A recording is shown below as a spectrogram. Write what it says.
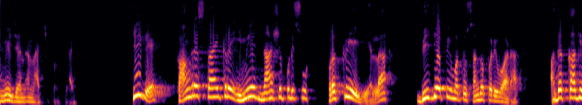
ಇಮೇಜನ್ನು ನಾಶಪಡಿಸಲಾಯಿತು ಹೀಗೆ ಕಾಂಗ್ರೆಸ್ ನಾಯಕರ ಇಮೇಜ್ ನಾಶಪಡಿಸುವ ಪ್ರಕ್ರಿಯೆ ಇದೆಯಲ್ಲ? ಬಿ ಜೆ ಪಿ ಮತ್ತು ಸಂಘ ಪರಿವಾರ ಅದಕ್ಕಾಗಿ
